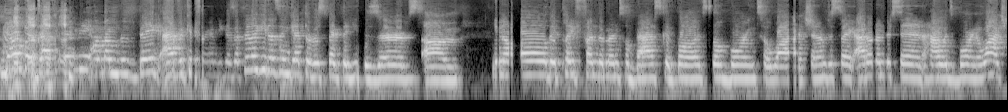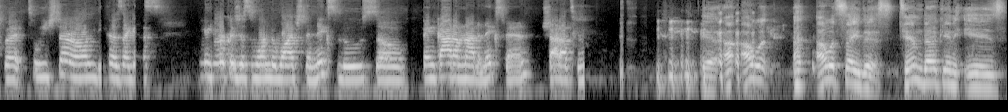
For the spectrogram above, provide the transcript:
No, but definitely, I'm, I'm a big advocate for him because I feel like he doesn't get the respect that he deserves. Um, you know, oh, they play fundamental basketball. It's so boring to watch, and I'm just like, I don't understand how it's boring to watch. But to each their own, because I guess New Yorkers just wanted to watch the Knicks lose. So thank God I'm not a Knicks fan. Shout out to me. Yeah, I, I would I, I would say this: Tim Duncan is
